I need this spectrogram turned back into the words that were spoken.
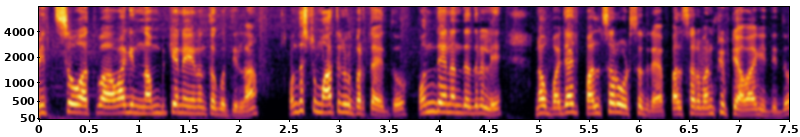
ಮಿತ್ಸು ಅಥವಾ ಅವಾಗಿನ ನಂಬಿಕೆನೇ ಏನು ಅಂತ ಗೊತ್ತಿಲ್ಲ. ಒಂದಷ್ಟು ಮಾತುಗಳು ಬರ್ತಾ ಇತ್ತು. ಒಂದೇನಂದ್ರೆ ಅದರಲ್ಲಿ ನಾವು ಬಜಾಜ್ ಪಲ್ಸರ್ ಓಡಿಸಿದ್ರೆ ಪಲ್ಸರ್ ಒನ್ ಫಿಫ್ಟಿ ಅವಾಗಿದ್ದು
